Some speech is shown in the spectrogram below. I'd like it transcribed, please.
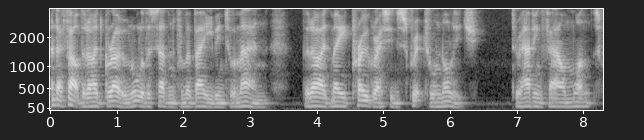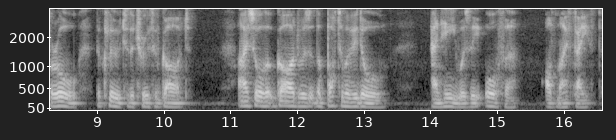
And I felt that I had grown all of a sudden from a babe into a man, that I had made progress in scriptural knowledge through having found once for all the clue to the truth of God. I saw that God was at the bottom of it all, and He was the author of my faith.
